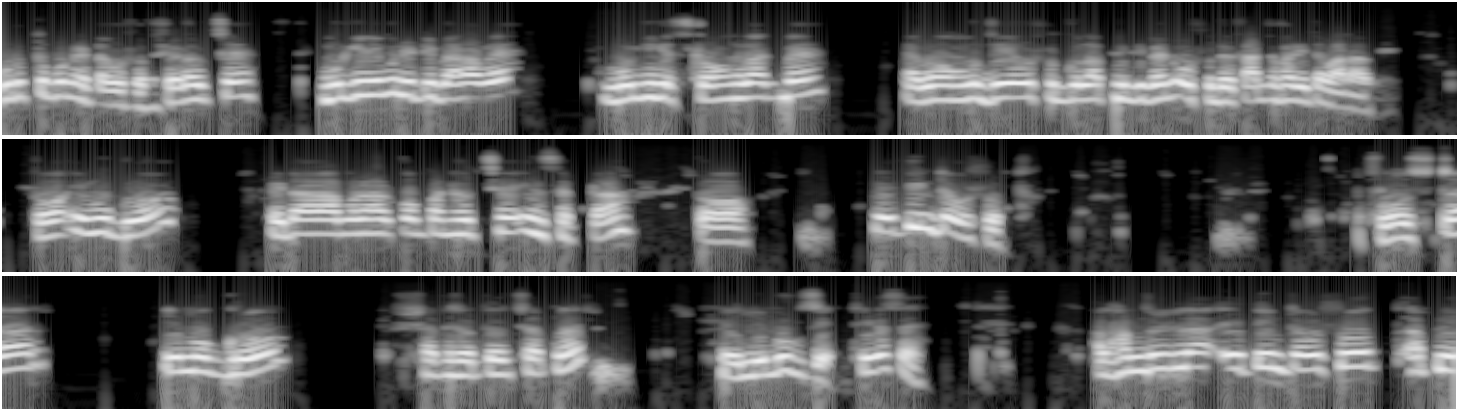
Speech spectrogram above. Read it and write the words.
গুরুত্বপূর্ণ একটা ওষুধ। সেটা হচ্ছে মুরগির ইমিউনিটি বাড়াবে, মুরগিকে স্ট্রং রাখবে এবং যে ওষুধগুলো আপনি দিবেন, ওষুধের কার্যকারিতা বাড়াবে। তো ইমুগ্রো এটা আমার কোম্পানি হচ্ছে ইনসেপ্টা তো এই তিনটা ওষুধ। ফ্লোস্টার ইমোগ্রো সাথে সাথে হচ্ছে আপনার এই লিবুকজি ঠিক আছে? আলহামদুলিল্লাহ এই তিনটা ওষুধ আপনি,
